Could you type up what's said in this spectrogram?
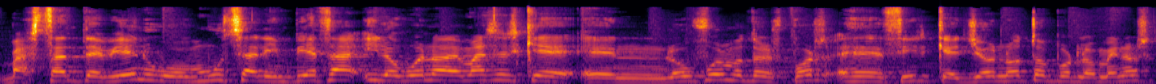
bastante bien, hubo mucha limpieza y lo bueno además es que en Low Fuel Motorsports, es decir, que yo noto por lo menos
